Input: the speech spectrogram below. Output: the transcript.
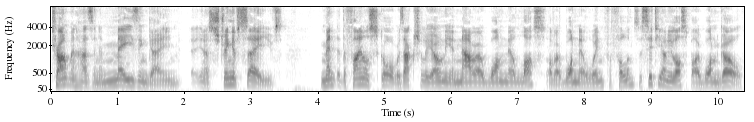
Trautmann has an amazing game, you know, string of saves meant that the final score was actually only a narrow 1 0 loss, or a 1 0 win for Fulham. So City only lost by one goal,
